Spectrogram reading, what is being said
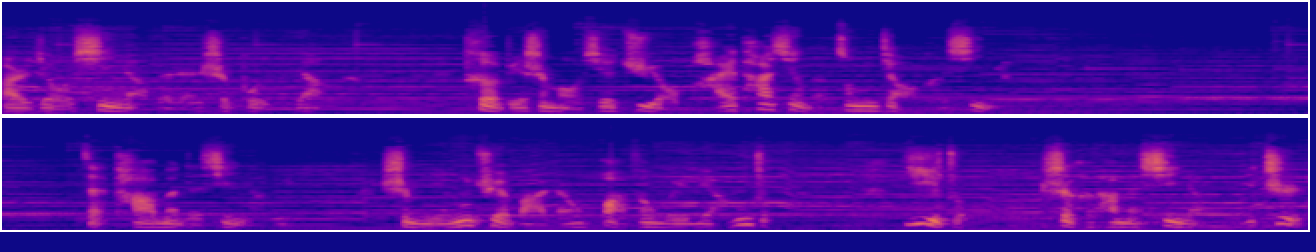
而有信仰的人是不一样的，特别是某些具有排他性的宗教和信仰，在他们的信仰里，是明确把人划分为两种：一种是和他们信仰一致的，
